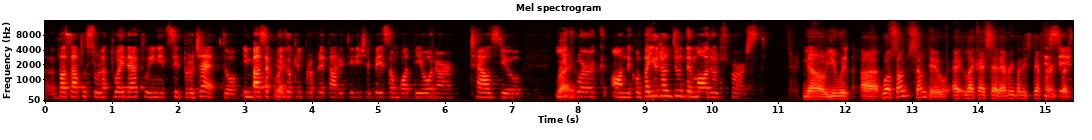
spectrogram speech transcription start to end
eh, basato sulla tua idea tu inizi il progetto in base a quello yeah. che il proprietario ti dice based on what the owner tells you right. you work on the but you don't do the model first no you would uh, well some some do uh, like i said everybody's different but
